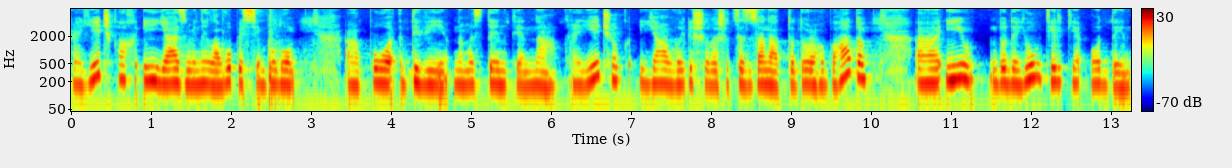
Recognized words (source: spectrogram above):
краєчках, і я змінила в описі було по дві намистинки на краєчок. І я вирішила, що це занадто дорого багато, і додаю тільки один.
